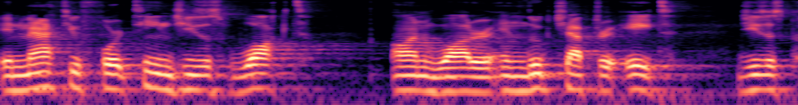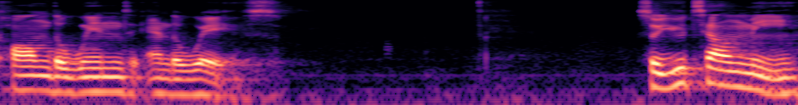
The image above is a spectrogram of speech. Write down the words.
In Matthew 14, Jesus walked on water. In Luke chapter 8, Jesus calmed the wind and the waves. So you tell me,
